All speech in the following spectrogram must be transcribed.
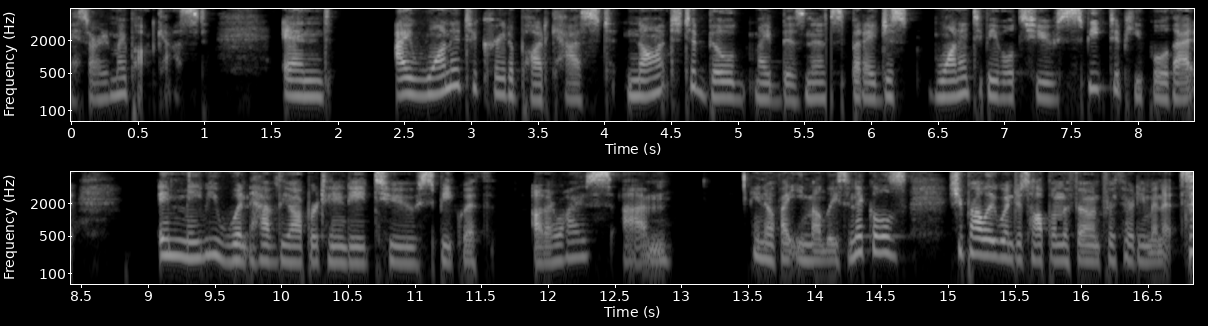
I started my podcast and I wanted to create a podcast not to build my business, but I just wanted to be able to speak to people that it maybe wouldn't have the opportunity to speak with otherwise. Um, you know, if I emailed Lisa Nichols, she probably wouldn't just hop on the phone for 30 minutes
